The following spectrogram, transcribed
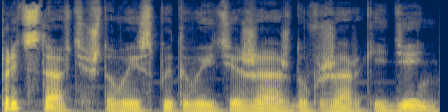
Представьте, что вы испытываете жажду в жаркий день,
